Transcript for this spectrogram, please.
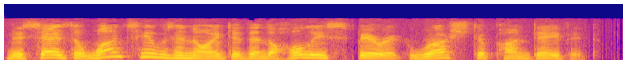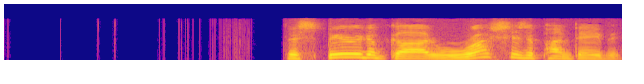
And it says that once he was anointed, then the Holy Spirit rushed upon David. The Spirit of God rushes upon David.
